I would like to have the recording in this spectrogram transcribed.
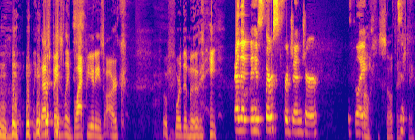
Uh, like that's basically Black Beauty's arc for the movie. And then his thirst for ginger. It's like oh, he's so thirsty.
